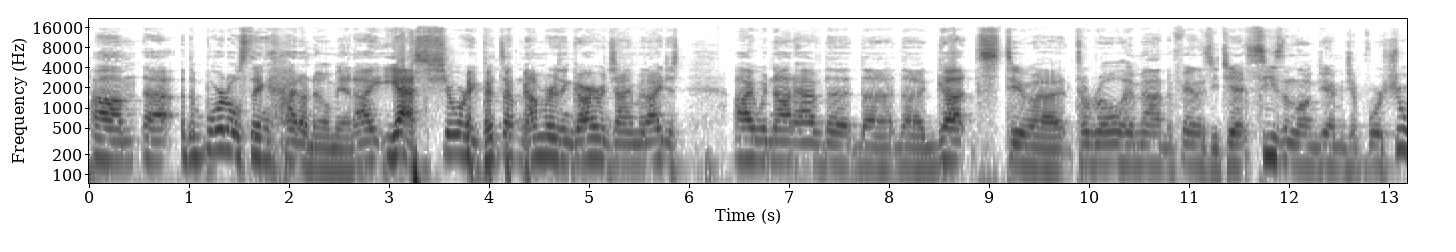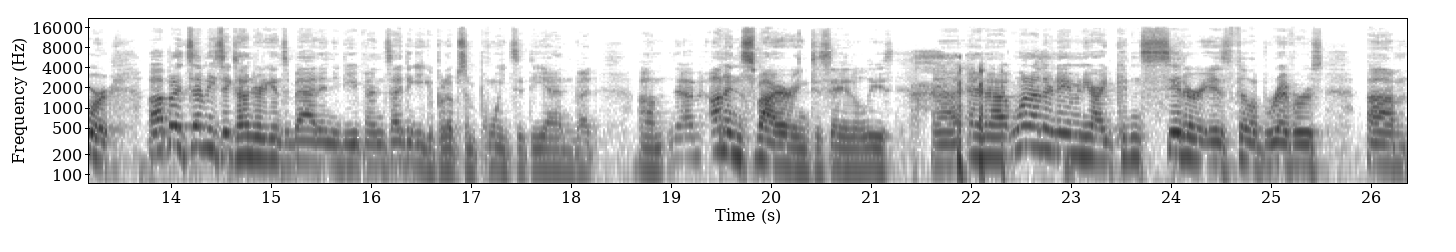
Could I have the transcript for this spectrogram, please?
um, uh, the bortles thing i don't know man i yes sure he puts up numbers in garbage time but i just I would not have the the, the guts to uh, to roll him out in a fantasy cha- season long championship for sure. Uh, but at 7,600 against a bad Indy defense, I think he could put up some points at the end. But um, uninspiring to say the least. Uh, and uh, one other name in here I'd consider is Philip Rivers. Um,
